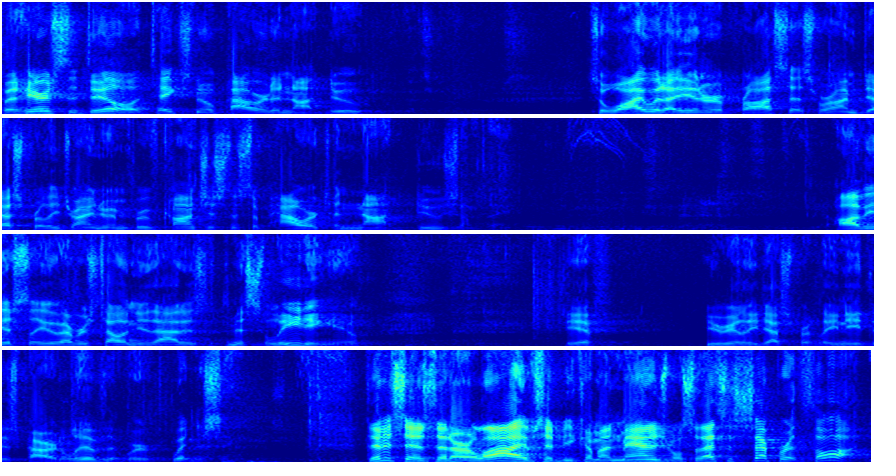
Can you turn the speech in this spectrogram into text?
but here's the deal it takes no power to not do. So, why would I enter a process where I'm desperately trying to improve consciousness of power to not do something? Obviously, whoever's telling you that is misleading you if you really desperately need this power to live that we're witnessing. Then it says that our lives had become unmanageable. So that's a separate thought.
